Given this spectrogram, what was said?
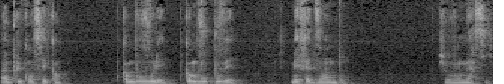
un plus conséquent, comme vous voulez, comme vous pouvez, mais faites-en un don. Je vous remercie.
